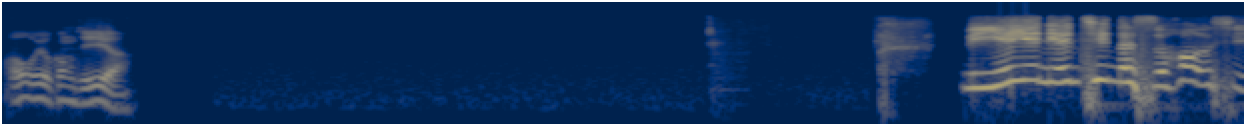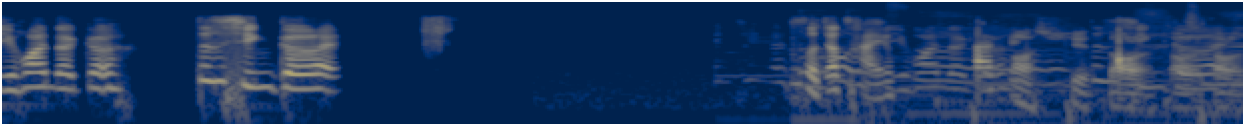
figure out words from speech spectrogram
哦，我有攻击力啊！你爷爷年轻的时候喜欢的歌，这是新歌哎。这首叫《才华》的歌，啊，shit，这是糟了新，糟了，歌糟了，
